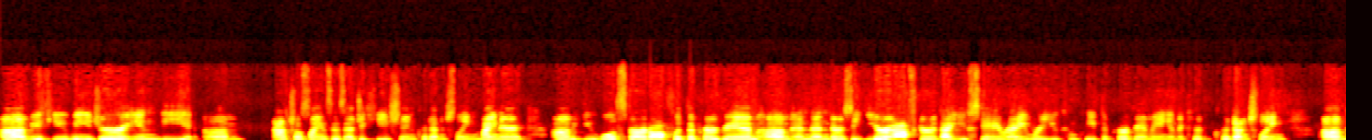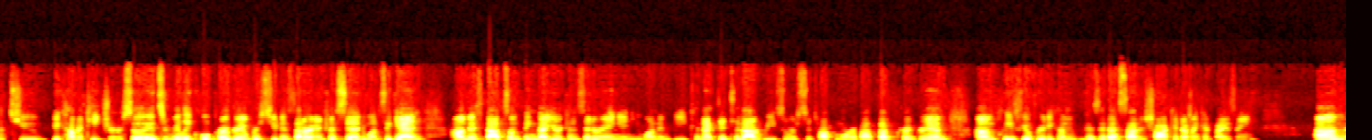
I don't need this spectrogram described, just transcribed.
um, if you major in the um, natural sciences education credentialing minor, um, you will start off with the program. Um, and then there's a year after that you stay, right, where you complete the programming and the credentialing um, to become a teacher. So it's a really cool program for students that are interested. Once again, um, if that's something that you're considering and you want to be connected to that resource to talk more about that program, um, please feel free to come visit us at SSHA Academic Advising. Um,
